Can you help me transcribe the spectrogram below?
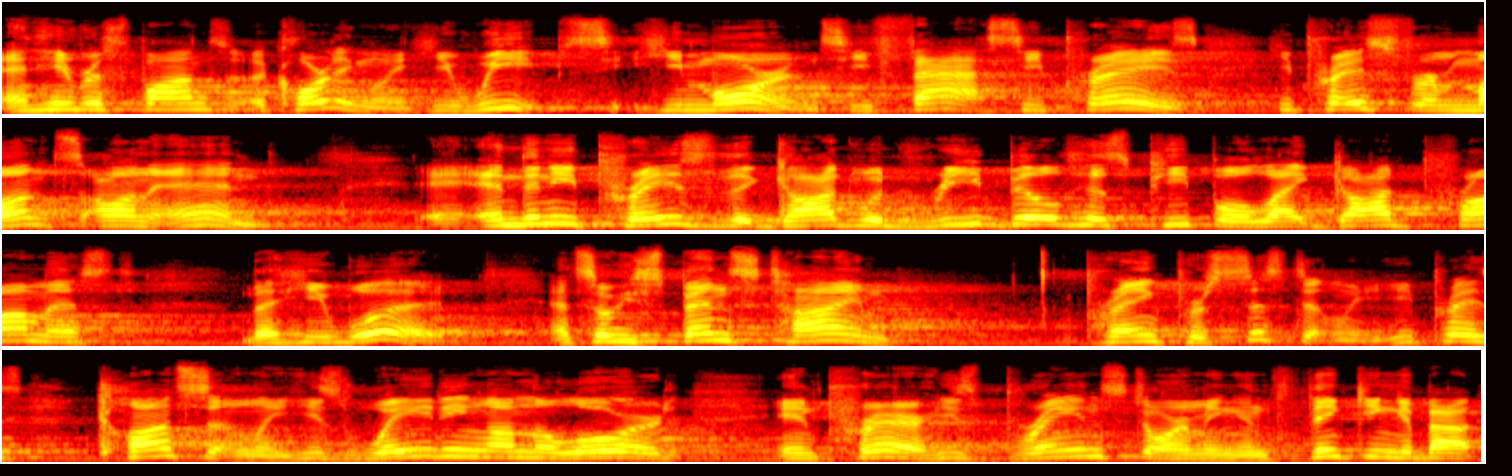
And he responds accordingly. He weeps, he mourns, he fasts, he prays. He prays for months on end. And then he prays that God would rebuild his people like God promised that he would. And so he spends time praying persistently. He prays constantly. He's waiting on the Lord in prayer. He's brainstorming and thinking about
